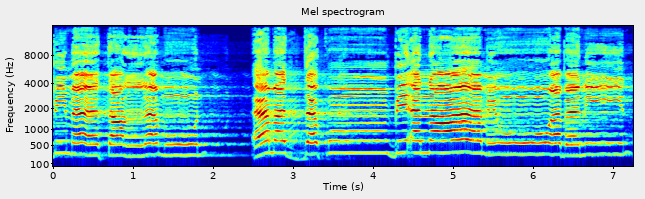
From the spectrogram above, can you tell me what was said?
بما تعلمون أمدكم بأنعام وبنين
